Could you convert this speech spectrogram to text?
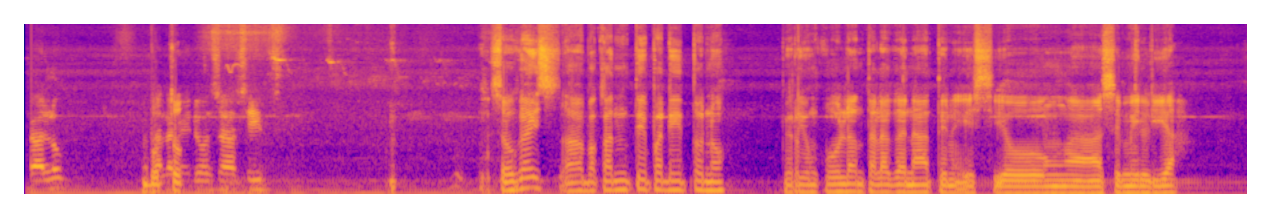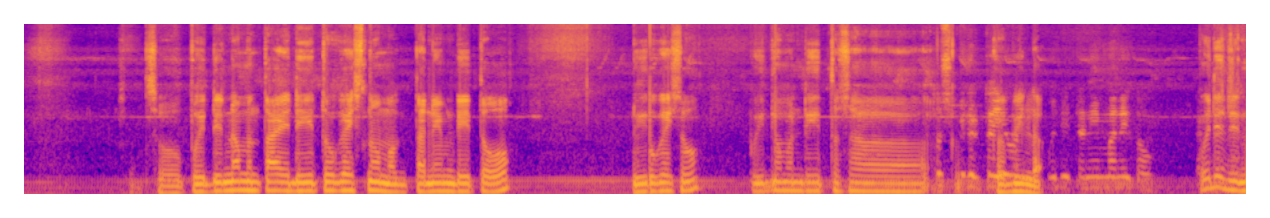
Tagalog, Buto. talagay doon sa seeds. So guys, ah, bakante pa dito no. Pero yung kulang talaga natin is yung ah, similya. So pwede naman tayo dito guys no, magtanim dito oh. Dito guys oh. Pwede naman dito sa Tapos pwede tayo, kabila. pwede taniman ito. Pwede din.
